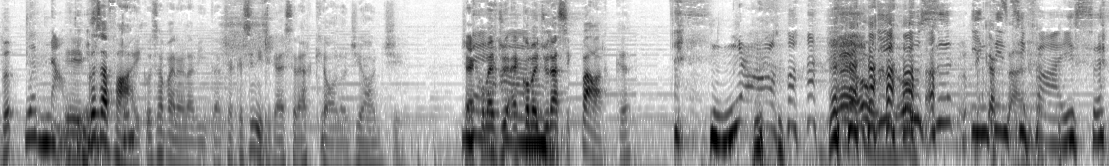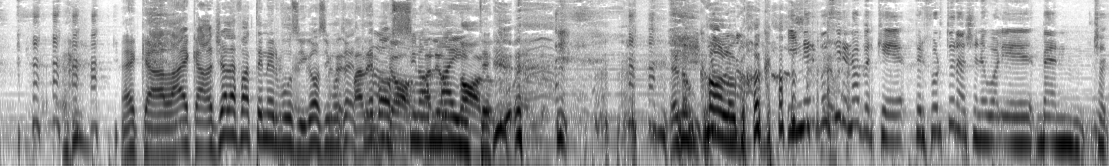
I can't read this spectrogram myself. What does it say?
web. web E cosa fai? Cosa fai nella vita? Cioè, che significa essere archeologi oggi? Cioè, Beh, come, Ju- è come Jurassic Park? No! Eh, oh, oh. Che cazzate. intensifies. Eh cala, eh cala, già l'hai fatte nervosi, Cosimo, Cos'è? te, te possino ammaite. È l'oncologo. No, no. Innervosire no, perché per fortuna ce ne vuole ben. Cioè,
